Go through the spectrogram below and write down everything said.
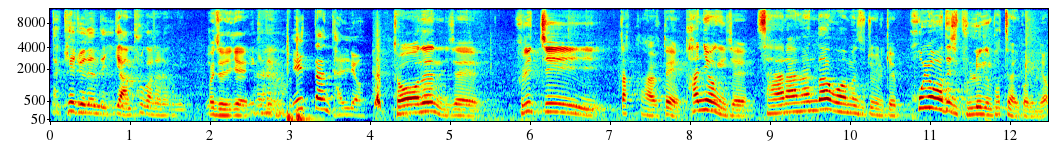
저딱 해줘야 되는데 이게 안 풀고 가잖아요. 그럼 이- 맞아 이게. 일단 달려 저는 이제 브릿지 딱 할 때 탄이 형이 이제 사랑한다고 하면서 좀 이렇게 포효하듯이 부르는 파트가 있거든요.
